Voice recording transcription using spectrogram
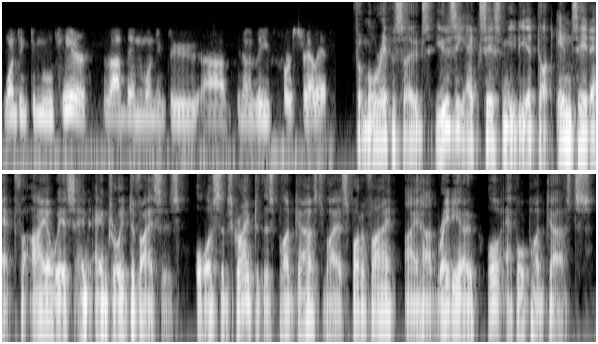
wanting to move here rather than wanting to uh, you know leave for Australia. For more episodes, use the accessmedia.nz app for iOS and Android devices, or subscribe to this podcast via Spotify, iHeartRadio, or Apple Podcasts.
